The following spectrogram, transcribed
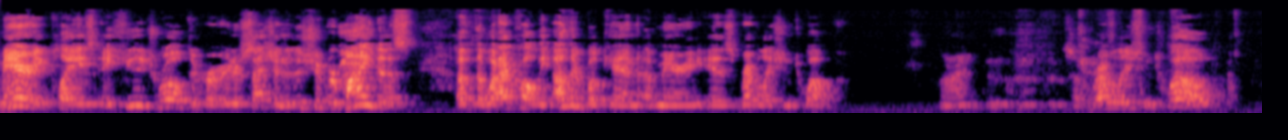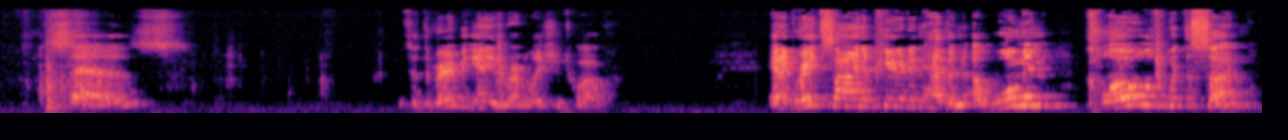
Mary plays a huge role through her intercession. This should remind us of the what I call the other bookend of Mary is Revelation 12. All right. So Revelation 12 says it's at the very beginning of Revelation 12. And a great sign appeared in heaven a woman clothed with the sun,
